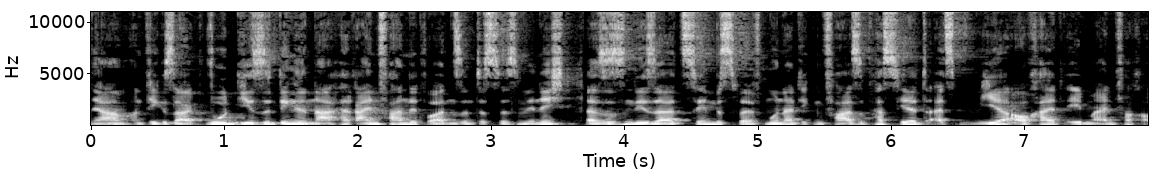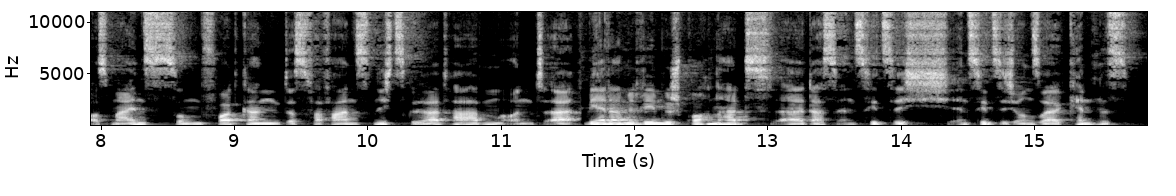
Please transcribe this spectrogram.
ja. Und wie gesagt, wo diese Dinge nachher reinverhandelt worden sind, das wissen wir nicht. Das ist in dieser zehn bis zwölf monatigen Phase passiert, als wir auch halt eben einfach aus Mainz zum Fortgang des Verfahrens nichts gehört haben und äh, wer da mit wem gesprochen hat, äh, das entzieht sich entzieht sich unserer Kenntnis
